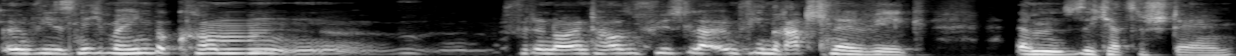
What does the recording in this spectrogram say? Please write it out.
irgendwie es nicht mal hinbekommen, für den 9000 Füßler irgendwie einen Radschnellweg ähm, sicherzustellen?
